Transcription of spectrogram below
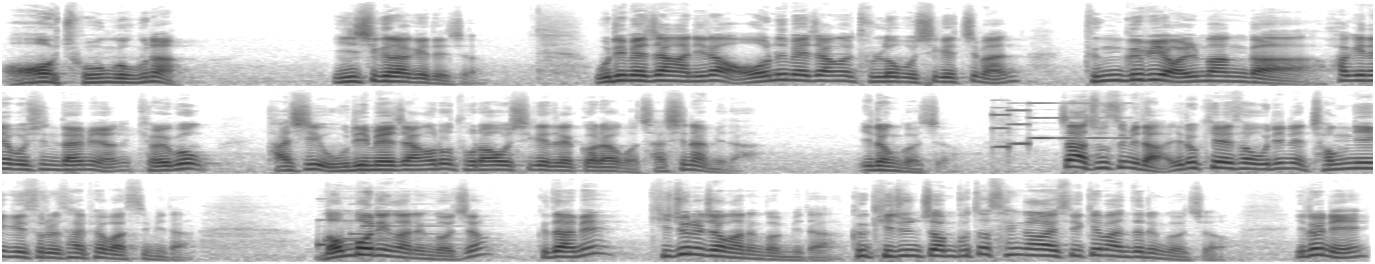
어, 좋은 거구나. 인식을 하게 되죠. 우리 매장 아니라 어느 매장을 둘러보시겠지만 등급이 얼마인가 확인해 보신다면 결국 다시 우리 매장으로 돌아오시게 될 거라고 자신합니다. 이런 거죠. 자, 좋습니다. 이렇게 해서 우리는 정리 기술을 살펴봤습니다. 넘버링 하는 거죠. 그 다음에 기준을 정하는 겁니다. 그 기준점부터 생각할 수 있게 만드는 거죠. 이러니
